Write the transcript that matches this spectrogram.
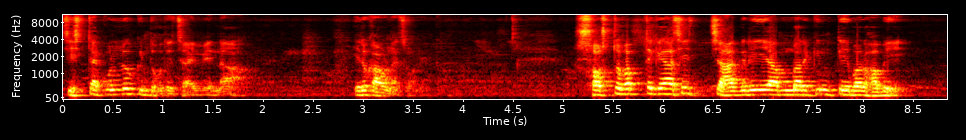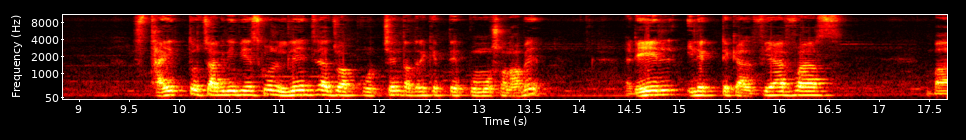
চেষ্টা করলেও কিন্তু হতে চাইবে না। এরও কারণ আছে অনেক। ষষ্ঠ ভাব থেকে আসি, চাকরি আপনার কিন্তু এবার হবে। স্থায়িত্ব চাকরি বিশেষ করে রেলের যারা জব করছেন, তাদের ক্ষেত্রে প্রমোশন হবে। রেল ইলেকট্রিক্যাল ফেয়ারফার্স বা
